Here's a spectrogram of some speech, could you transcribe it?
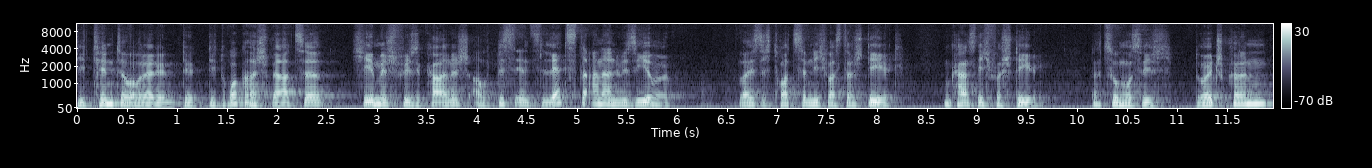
die Tinte oder den, die, die Druckerschwärze chemisch, physikalisch auch bis ins Letzte analysiere, weiß ich trotzdem nicht, was da steht und kann es nicht verstehen. Dazu muss ich Deutsch können,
